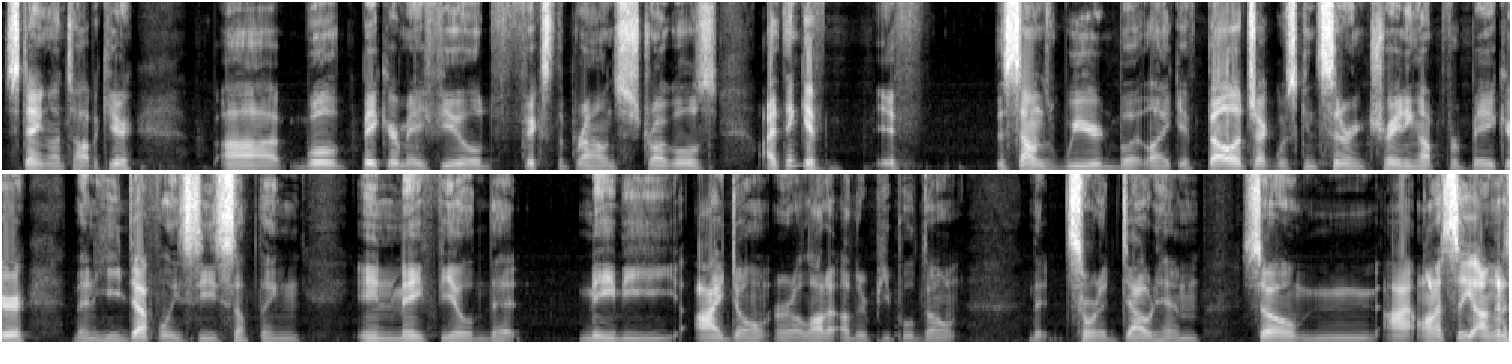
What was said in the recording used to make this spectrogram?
staying on topic here, uh, will Baker Mayfield fix the Browns' struggles? I think if if this sounds weird, but like if Belichick was considering trading up for Baker, then he definitely sees something in Mayfield that maybe I don't or a lot of other people don't that sort of doubt him. So mm, I honestly I'm gonna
